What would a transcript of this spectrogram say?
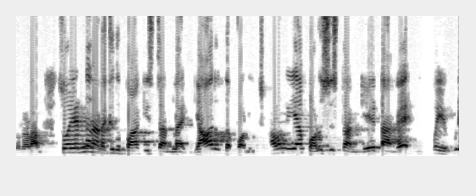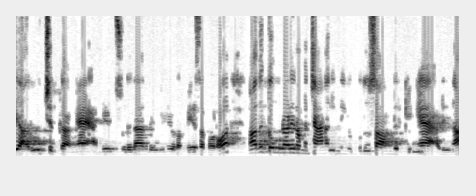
சொல்லலாம். சோ என்ன நடக்குது பாகிஸ்தான்ல? யார் இந்த பலுச்? அவங்க ஏன் பலுசிஸ்தான் கேட்டாங்க? இப்போ எப்படி அறிவிச்சிருக்காங்க அப்படின்னு சொல்லி தான் இந்த வீடியோல பேச போறோம். அதுக்கு முன்னாடி நம்ம சேனல் நீங்க புதுசா வந்திருக்கீங்க அப்படின்னா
